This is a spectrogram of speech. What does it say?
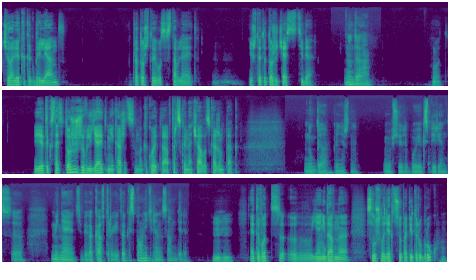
человека как бриллиант, про то, что его составляет, и что это тоже часть тебя. Ну да. Вот. И это, кстати, тоже же влияет, мне кажется, на какое-то авторское начало, скажем так. Ну да, конечно. Вообще любой experience э, меняет тебя как автора и как исполнителя на самом деле. Мгм. Это вот э, я недавно слушал лекцию по Питеру Бруку.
